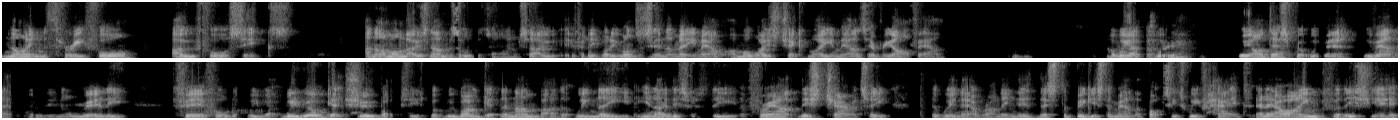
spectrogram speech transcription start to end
934 046. And I'm on those numbers all the time. So if anybody wants to send them an email, I'm always checking my emails every half hour. But we are, we, are desperate without without that building. I'm really fearful that we we will get shoe boxes, but we won't get the number that we need. You know, mm. this was the throughout this charity that we're now running. That's the biggest amount of boxes we've had, and our aim for this year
